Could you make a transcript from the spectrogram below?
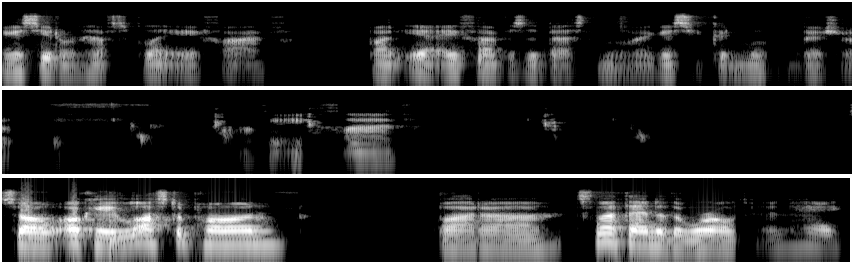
I guess you don't have to play a5, but yeah, a5 is the best move. I guess you could move the bishop. Okay, a5. So okay, lost a pawn, but uh, it's not the end of the world. And hey,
